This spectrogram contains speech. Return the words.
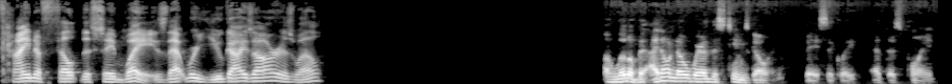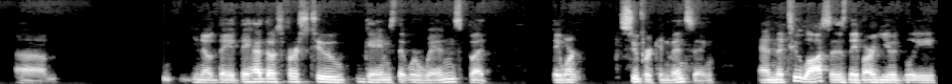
kind of felt the same way. Is that where you guys are as well? A little bit. I don't know where this team's going. Basically, at this point, um, you know, they they had those first two games that were wins, but they weren't super convincing. And the two losses, they've arguably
